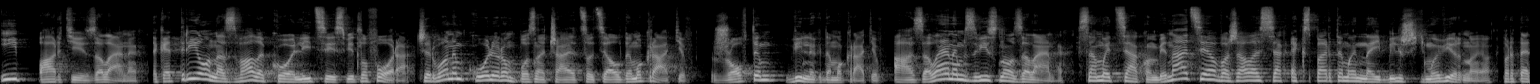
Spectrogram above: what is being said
і партією зелених. Таке тріо назвали коаліцією світлофора. Червоним кольором позначають соціал-демократів, жовтим вільних демократів, а зеленим, звісно, зелених. Саме ця комбінація вважалася експертами найбільш ймовірною. Проте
